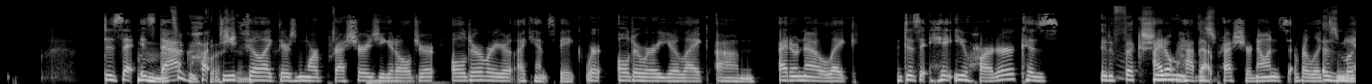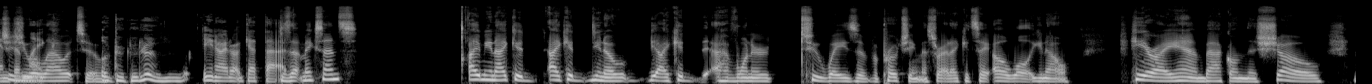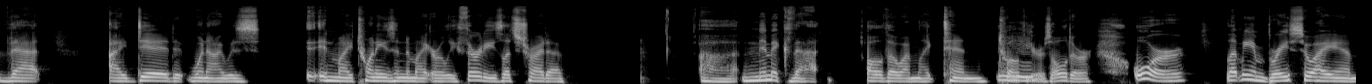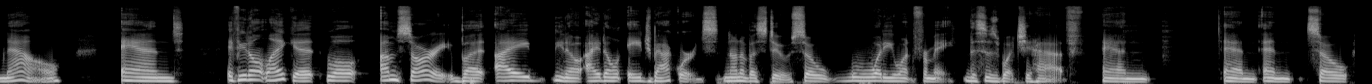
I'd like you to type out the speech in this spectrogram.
Does that is a that hard, do you feel like there's more pressure as you get older older where you're I can't speak where older where you're like um I don't know like does it hit you harder because It affects you. I don't have as, that pressure. No one's ever looked as at me much as you like, allow it to. You know, I don't get that. Does that make sense? I mean, I could, I could, you know, yeah, I could have one or two ways of approaching this, right? I could say, oh, well, you know, here I am back on this show that I did when I was in my 20s into my early 30s. Let's try to uh, mimic that, although I'm like 10, 12 Mhm. years older. Or let me embrace who I am now. And if you don't like it, well, I'm sorry, but I, you know, I don't age backwards. None of us do. So what do you want from me? This is what you have. And and and so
